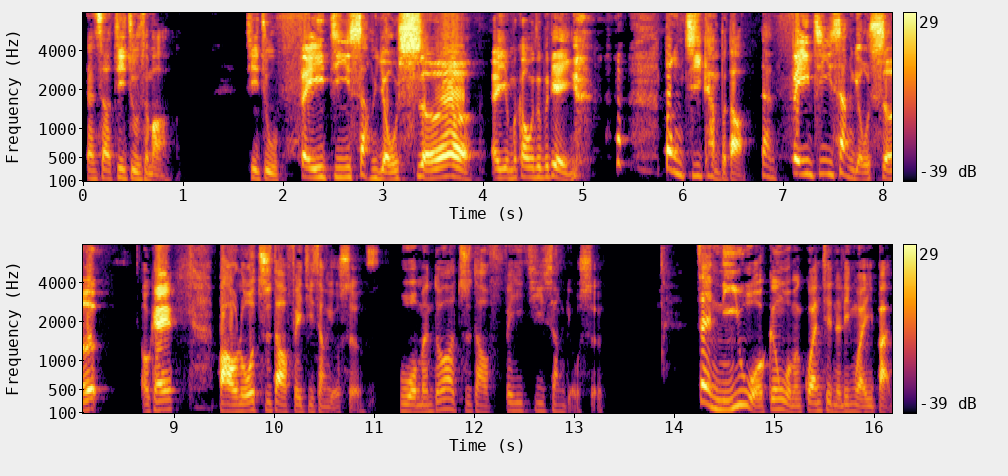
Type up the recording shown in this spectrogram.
但是要记住什么？记住飞机上有蛇。哎，有没有看过这部电影？动机看不到，但飞机上有蛇。OK，保罗知道飞机上有蛇，我们都要知道飞机上有蛇。在你我跟我们关键的另外一半、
